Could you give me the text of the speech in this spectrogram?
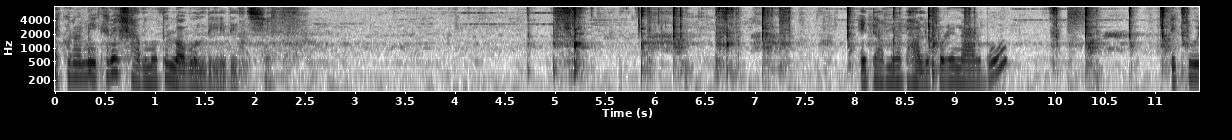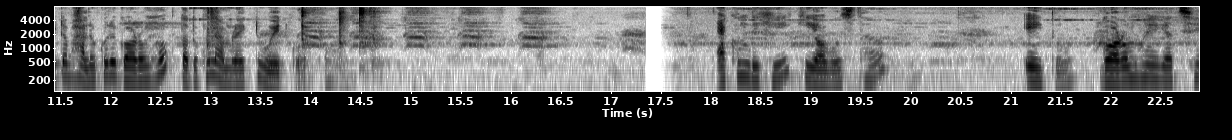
এখন আমি এখানে স্বাদ মতো লবণ দিয়ে দিচ্ছি। এটা আমরা ভালো করে নাড়ব। একটু এটা ভালো করে গরম হোক, ততক্ষণ আমরা একটু ওয়েট করব। এখন দেখি কি অবস্থা। এই তো, গরম হয়ে গেছে।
